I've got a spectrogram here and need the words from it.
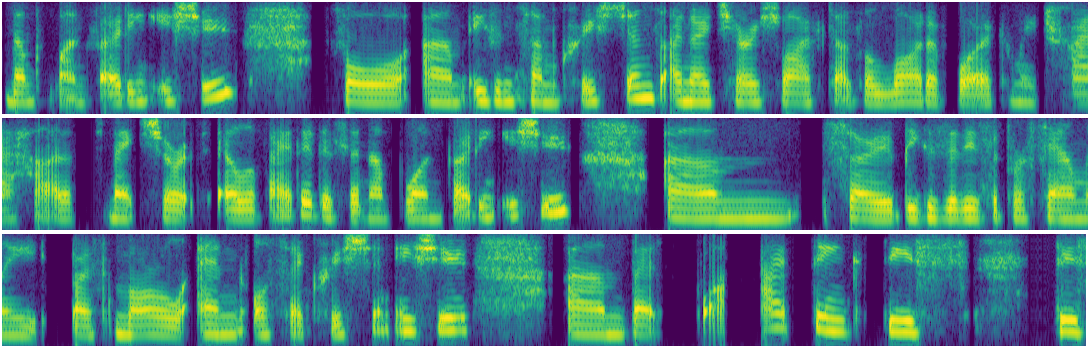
number one voting issue for um, even some Christians. I know Cherish Life does a lot of work and we try hard to make sure it's elevated as a number one voting issue. Um, so, because it is a profoundly both moral and also Christian issue. Um, but I think this this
